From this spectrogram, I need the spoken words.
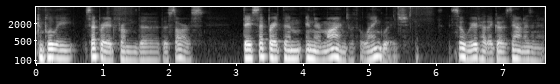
completely separated from the, the stars. They separate them in their minds with language. It's so weird how that goes down, isn't it?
